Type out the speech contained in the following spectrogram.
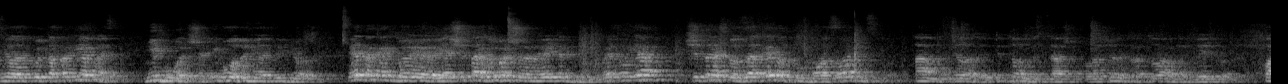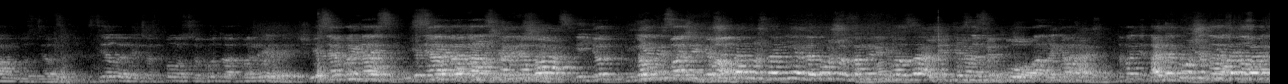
сделать какую-то поверхность, не больше, и воду не отведет. Это как бы, я считаю, выброшено на ветер дым. Поэтому я считаю, что за этот пункт голосовать не стоит. Там сделали бетонную стяжку, положили тротуарную плитку, памбу сделали, сделали сейчас полностью водоотвод. Андрей Андреевич, Вся если вы- вода, если вся это вода нужно с для крыши вас, идет не вы скажите, что это нужно мне для того, чтобы закрыть глаза жителям светло, Павел Николаевич, понимаете? А для того, чтобы делать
